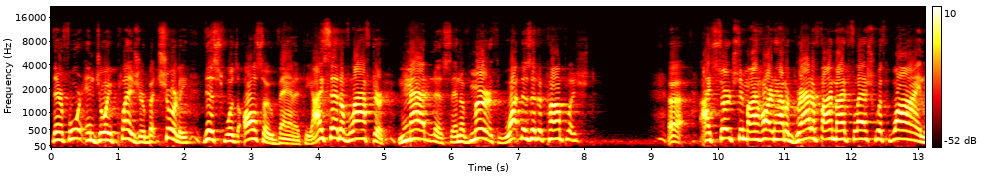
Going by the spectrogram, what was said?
Therefore, enjoy pleasure. But surely this was also vanity. I said of laughter, madness, and of mirth, what does it accomplish? Uh, I searched in my heart how to gratify my flesh with wine,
